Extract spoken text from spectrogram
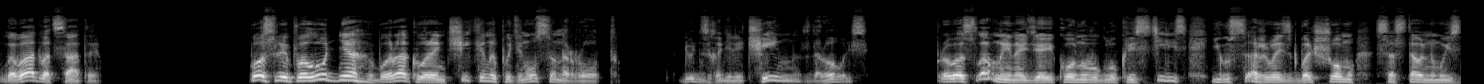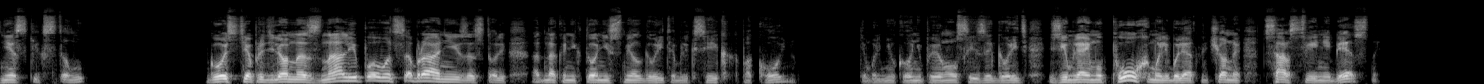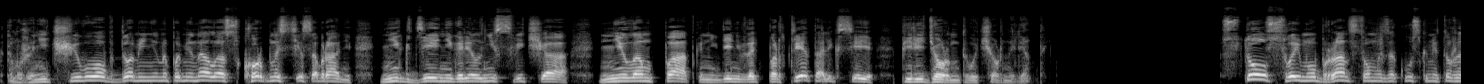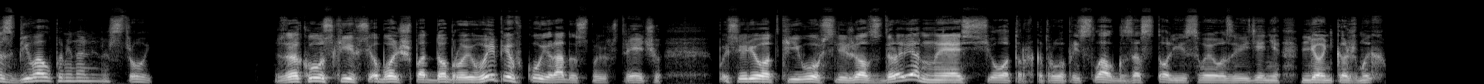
Глава двадцатая После полудня в барак Ворончихина потянулся народ. Люди заходили чинно, здоровались. Православные, найдя икону в углу, крестились и усаживались к большому, составленному из нескольких столу. Гости определенно знали повод собрания и застолья, однако никто не смел говорить об Алексее как покойном. Тем более ни у кого не повернулся язык говорить «земля ему пухом» или были отвлечены «царствие небесное». К тому же ничего в доме не напоминало о скорбности собрания. Нигде не горела ни свеча, ни лампадка, нигде не видать портрета Алексея, передернутого черной лентой. Стол своим убранством и закусками тоже сбивал поминальный настрой. Закуски все больше под добрую выпивку и радостную встречу. Посередке и вовсе лежал здоровенный осетр, которого прислал к застолью своего заведения Ленька Жмых.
